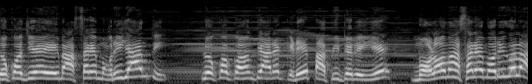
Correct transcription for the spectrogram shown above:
ଲୋକ ଯିଏ ଏଇ ମାସରେ ମରିଯାଆନ୍ତି ଲୋକ କହନ୍ତି ଆରେ କେଡ଼େ ପାପିଟରେ ଇଏ ମଳ ମାସରେ ମରିଗଲା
